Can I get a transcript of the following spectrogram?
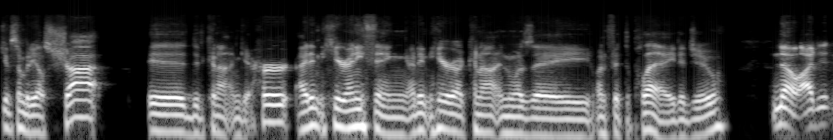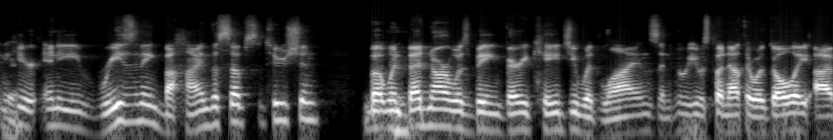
give somebody else a shot? Uh, did Connauton get hurt? I didn't hear anything. I didn't hear a Connauton was a unfit to play. Did you? No, I didn't yeah. hear any reasoning behind the substitution. But when mm-hmm. Bednar was being very cagey with lines and who he was putting out there with goalie, I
